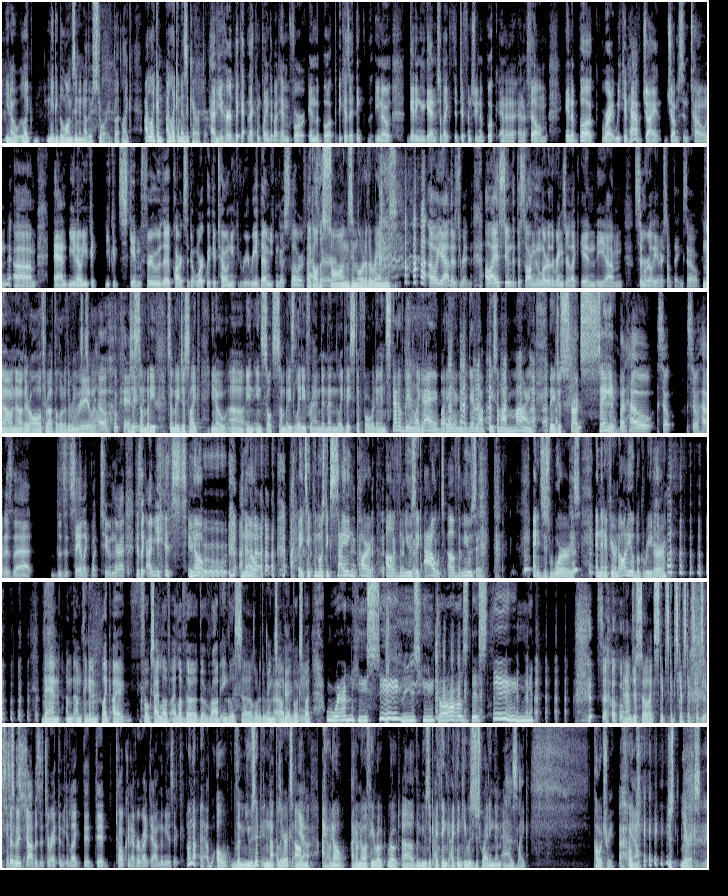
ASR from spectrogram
you know, like maybe belongs in another story. But like I like him I like him as a character. Have you heard the, ca- that complaint about him for in the book? Because I think you know, getting again to like the difference between a book and a and a film. In a book, right, we can have giant jumps in tone, um, and you know, you could you could skim through the parts that don't work with your tone. You could reread them. You can go slower, faster. like all the songs in Lord of the Rings? oh yeah, there's written. Oh, I assume that the songs in Lord of the Rings are like in the um Silmarillion or something. So no, no, they're all throughout the Lord of the Rings really, as well. oh okay, just somebody somebody just like you know uh, in, insults somebody's lady friend and then like they step forward and instead of being like hey buddy i'm gonna give you a piece of my mind they just start singing But how? So so how does that? Does it say like what tune they're at? Because like I'm used to No. No. they take the most exciting part of the music out of the music and it's just words and then if you're an audiobook reader then I'm, I'm thinking of, like I folks I love I love the the Rob Inglis uh, Lord of the Rings Okay, audiobooks mhm. but when he sings he does this thing so and I'm just so like skip, skip, skip, skip, skip, skip, skip. so skip, whose skip. job is it to write them? Like did did Tolkien ever write down the music? Oh no! uh, Oh, the music and not the lyrics. Um, Yeah. I don't know. I don't know if he wrote wrote uh, the music. I think I think he was just writing them as like poetry, you know, just lyrics.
